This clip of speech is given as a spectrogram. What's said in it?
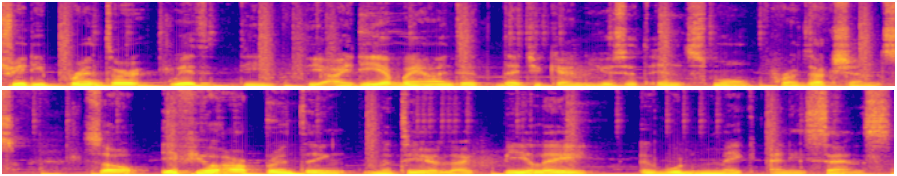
3D printer with the, the idea behind it that you can use it in small productions. So if you are printing material like PLA, it wouldn't make any sense.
